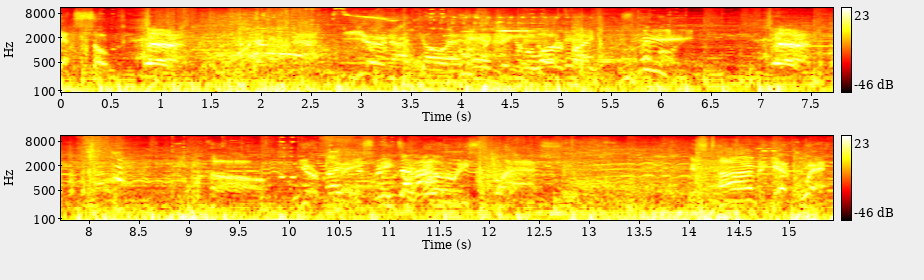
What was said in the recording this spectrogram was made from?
Gets soaked. You're not going. Who's the king of the water fight? Me! Oh, your face needs a watery splash. It's time to get wet.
